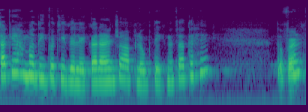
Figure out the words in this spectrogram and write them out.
ताकि हम मज़ीद वो चीज़ें लेकर आएँ जो आप लोग देखना चाहते हैं। तो फ्रेंड्स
